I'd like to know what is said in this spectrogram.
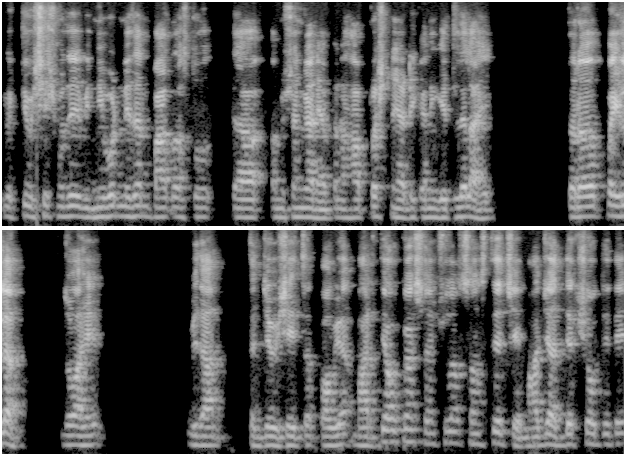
व्यक्तिविशेषमध्ये निवड निधन पाहत असतो. त्या अनुषंगाने आपण हा प्रश्न या ठिकाणी घेतलेला आहे. तर पहिला जो आहे विधान त्यांच्याविषयीच पाहूया. भारतीय अवकाश संशोधन संस्थेचे माजी अध्यक्ष होते ते.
